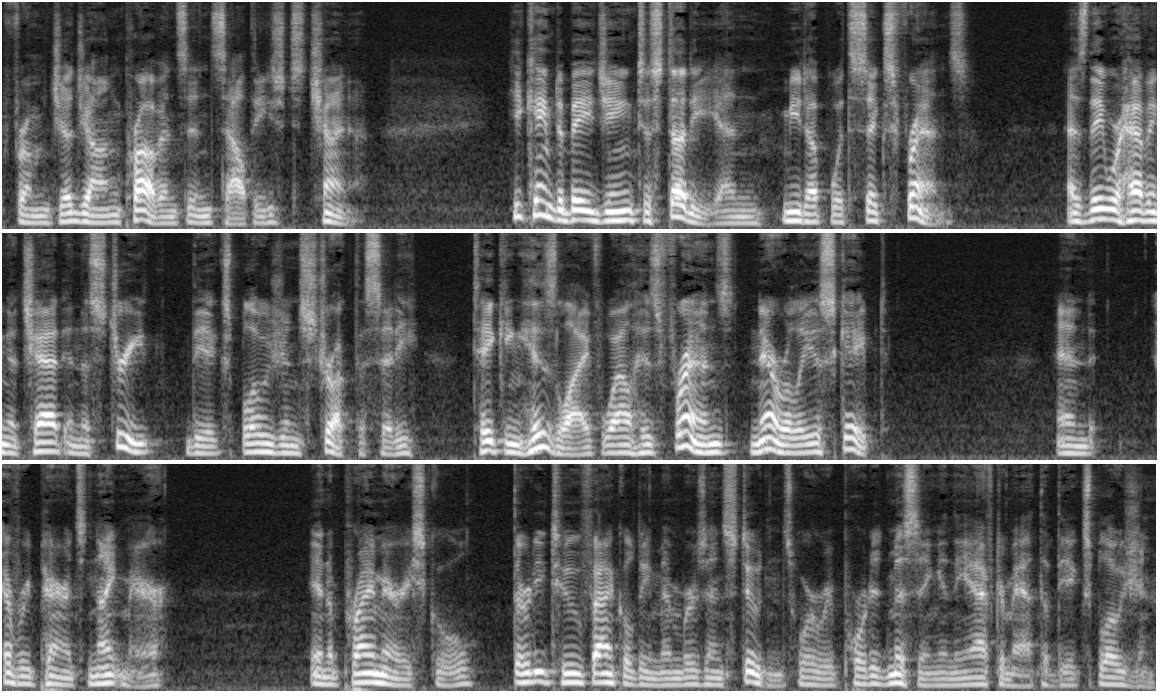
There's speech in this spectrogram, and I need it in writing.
from Zhejiang province in southeast China. He came to Beijing to study and meet up with six friends. As they were having a chat in the street, the explosion struck the city, taking his life while his friends narrowly escaped. And every parent's nightmare. In a primary school, 32 faculty members and students were reported missing in the aftermath of the explosion.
